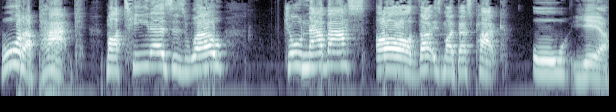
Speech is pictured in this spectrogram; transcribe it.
What a pack. Martinez as well. Joel Navas. Oh, that is my best pack all year.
